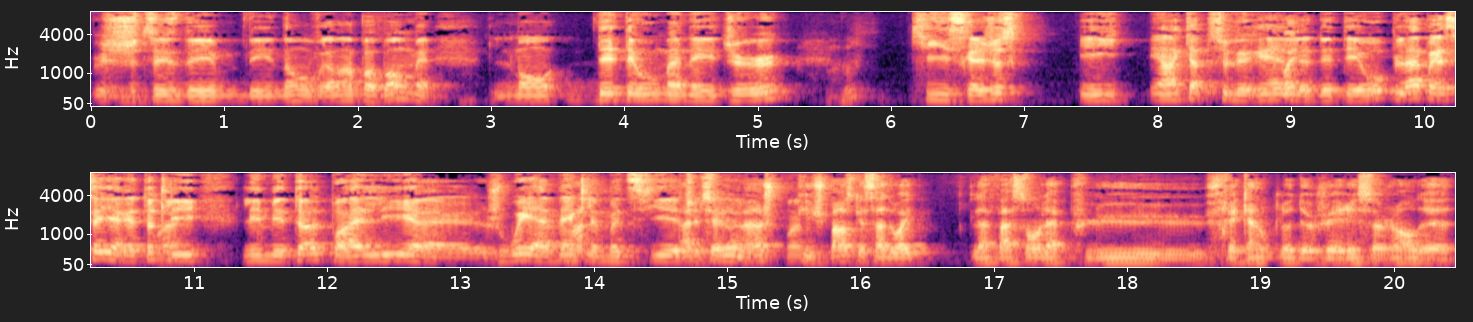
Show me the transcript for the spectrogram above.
j'utilise des, des noms vraiment pas bons, mais mon DTO manager mm-hmm. qui serait juste il, encapsulerait le DTO puis là après ça il y aurait toutes les, les méthodes pour aller euh, jouer avec le modifier etc. absolument. Puis je pense que ça doit être la façon la plus fréquente là, de gérer ce genre de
